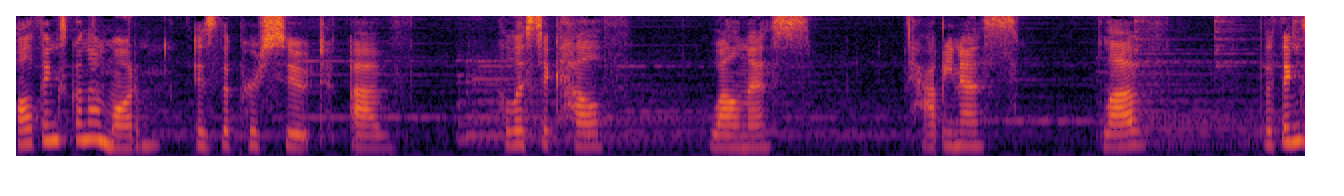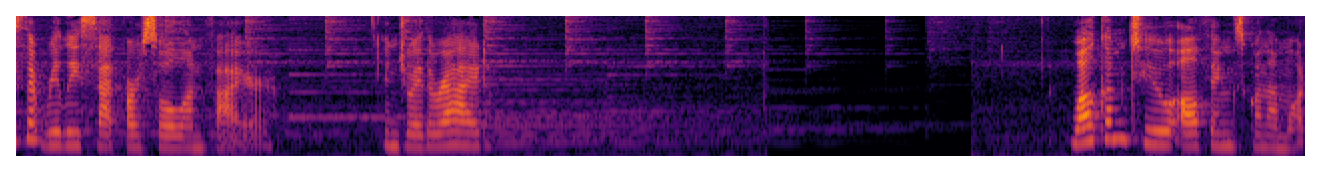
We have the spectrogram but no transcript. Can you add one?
All Things con Amor is the pursuit of holistic health, wellness, happiness, love, the things that really set our soul on fire. Enjoy the ride. Welcome to All Things con Amor.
